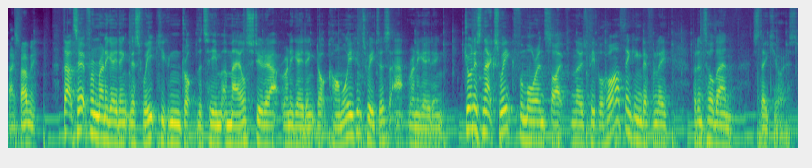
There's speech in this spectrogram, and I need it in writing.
Thanks for having me. That's it from Renegade Inc. this week. You can drop the team a mail, studio at renegadeinc.com, or you can tweet us at renegading. Join us next week for more insight from those people who are thinking differently. But until then, stay curious.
